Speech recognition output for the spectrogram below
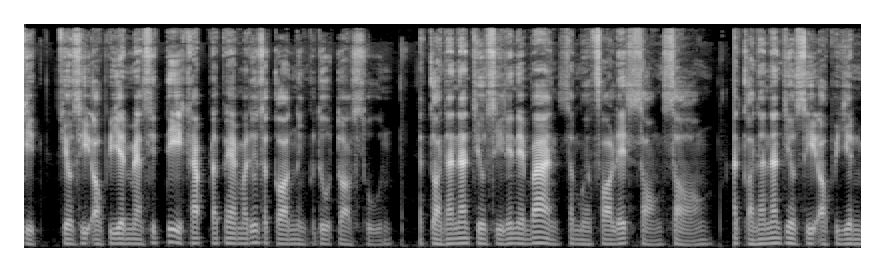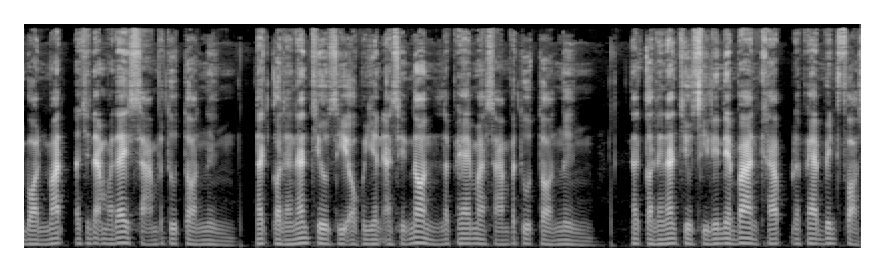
กฤษ เชลซีออกไปเยือนแมนซิตี้ครับ และแพ้มาด้วยสกอร์1ประตูต่อ0และก่อนหน้านั้นเชลซีเล่นในบ้านเสมอฟอร์เรสต์2-2นัดก่อนหน้านั้นเชลซีออกไปเยือนบอลมัดและชนะมาได้ 3 ประตูต่อ1นัดก่อนหน้านั้นเชลซีออกไปเยือนอาร์เซนอลและแพ้มา 3 ประตูต่อ1นัดก่อนหน้านั้นเชลซีเล่นในบ้านครับและแพ้เบนฟอร์ด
